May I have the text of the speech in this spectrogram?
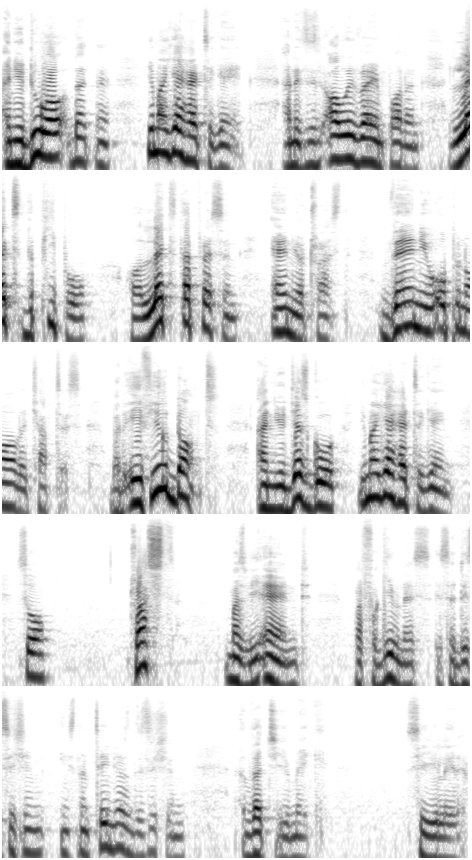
and you do all that, uh, you might get hurt again. And it is always very important. Let the people or let that person earn your trust. Then you open all the chapters. But if you don't and you just go, you might get hurt again. So trust must be earned, but forgiveness is a decision, instantaneous decision that you make. See you later.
